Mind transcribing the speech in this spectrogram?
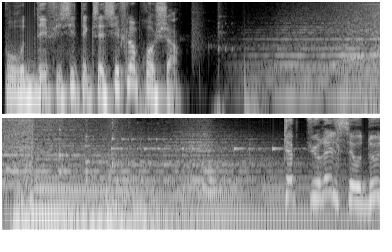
pour déficit excessif l'an prochain. Capturer le CO2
